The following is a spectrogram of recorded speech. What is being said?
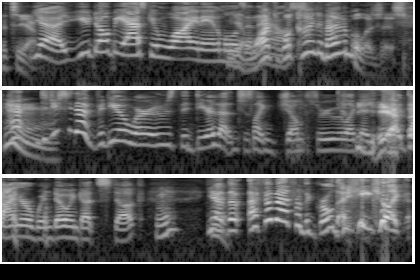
It's yeah. yeah, you don't be asking why an animal is in what the house. what kind of animal is this? Ha- Hmm. Did you see that video where it was the deer that just like jumped through like a, Yeah. Hmm? a diner window and got stuck? Yeah, the, I feel bad for the girl that he like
